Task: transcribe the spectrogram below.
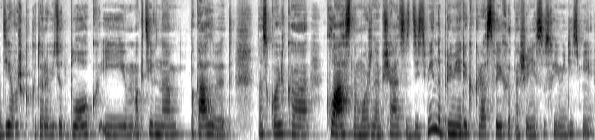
девушка, которая ведет блог и активно показывает, насколько классно можно общаться с детьми на примере как раз своих отношений со своими детьми.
